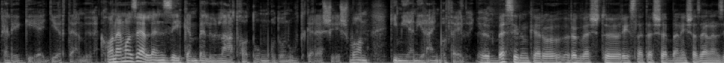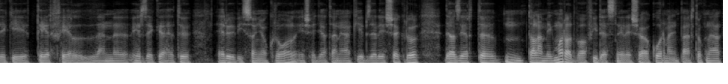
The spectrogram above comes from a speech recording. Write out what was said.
eléggé egyértelműek, hanem az ellenzéken belül látható módon útkeresés van, ki milyen irányba fejlődjön. Beszélünk erről rögvest részletesebben is, az ellenzéki térfélen érzékelhető erőviszonyokról és egyáltalán elképzelésekről, de azért talán még maradva a Fidesznél és a kormánypártoknál,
